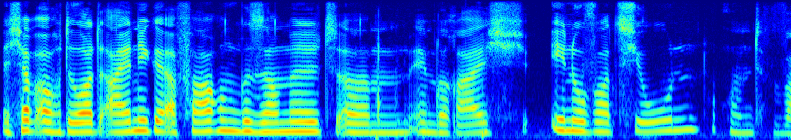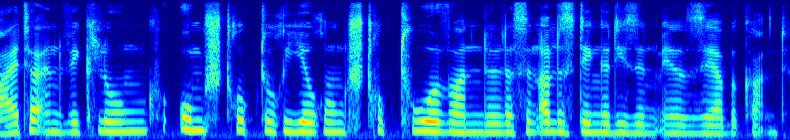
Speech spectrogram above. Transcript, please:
Ich habe auch dort einige Erfahrungen gesammelt ähm, im Bereich Innovation und Weiterentwicklung, Umstrukturierung, Strukturwandel. Das sind alles Dinge, die sind mir sehr bekannt.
